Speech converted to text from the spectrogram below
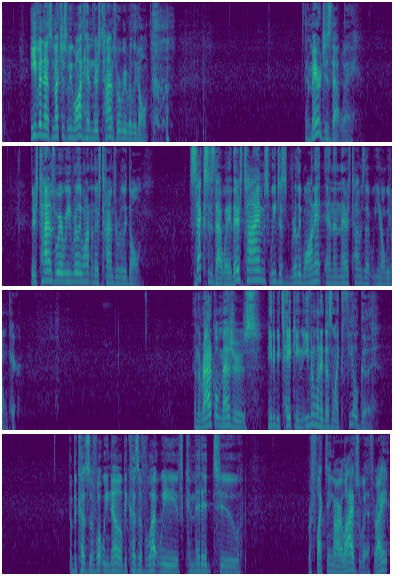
even as much as we want Him, there's times where we really don't. and a marriage is that way. There's times where we really want, and there's times we really don't. Sex is that way. There's times we just really want it, and then there's times that you know we don't care. And the radical measures need to be taken even when it doesn't like feel good. But because of what we know, because of what we've committed to reflecting our lives with, right?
